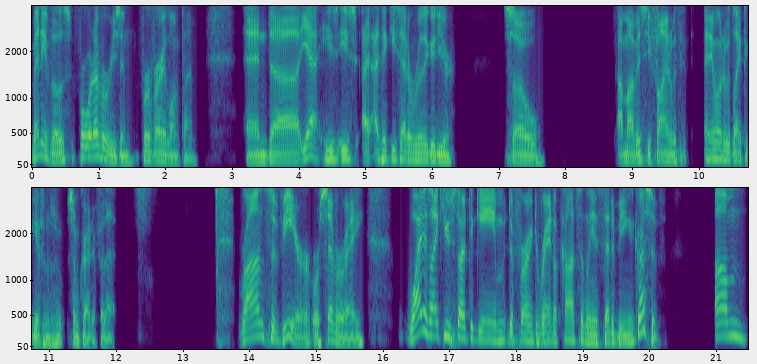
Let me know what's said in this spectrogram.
many of those for whatever reason for a very long time. And uh, yeah, he's he's I, I think he's had a really good year. So I'm obviously fine with anyone who would like to give him some, some credit for that. Ron Severe or Severe, why does IQ start the game deferring to Randle constantly instead of being aggressive? Um,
